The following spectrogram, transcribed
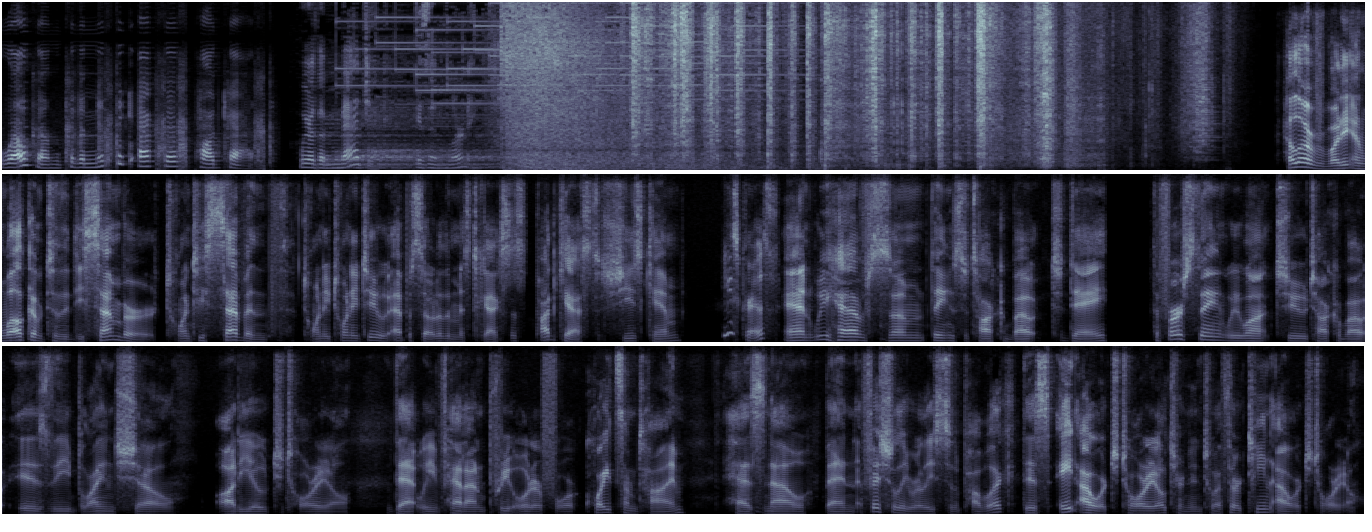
Welcome to the Mystic Access Podcast, where the magic is in learning. Hello, everybody, and welcome to the December 27th, 2022 episode of the Mystic Access Podcast. She's Kim, He's Chris. and we have some things to talk about today. The first thing we want to talk about is the Blind Shell audio tutorial that we've had on pre-order for quite some time has now been officially released to the public. This 8-hour tutorial turned into a 13-hour tutorial.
